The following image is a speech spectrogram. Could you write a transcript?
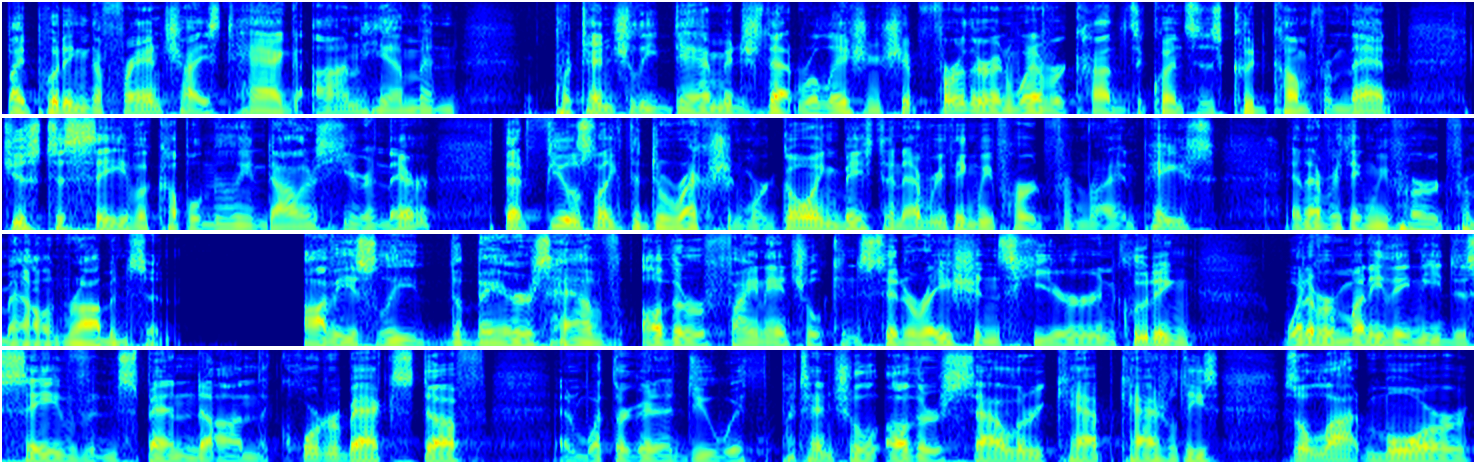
by putting the franchise tag on him and potentially damage that relationship further and whatever consequences could come from that just to save a couple million dollars here and there. That feels like the direction we're going based on everything we've heard from Ryan Pace and everything we've heard from Allen Robinson. Obviously, the Bears have other financial considerations here, including whatever money they need to save and spend on the quarterback stuff and what they're going to do with potential other salary cap casualties. There's a lot more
